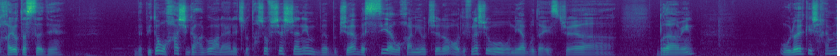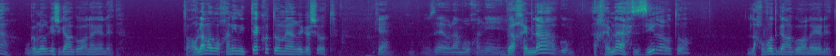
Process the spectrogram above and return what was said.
חיות השדה. ופתאום הוא חש געגוע לילד שלו. תחשוב, שש שנים כשהוא היה בשיא הרוחניות שלו, עוד לפני שהוא נהיה בודהיסט, כשהוא היה ברהמין, הוא לא הרגיש חמלה, הוא גם לא הרגיש געגוע לילד. העולם הרוחני ניתק אותו מהרגשות. כן, זה עולם רוחני והחמלה, פגום. החמלה החזירה אותו לחוות געגוע לילד.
